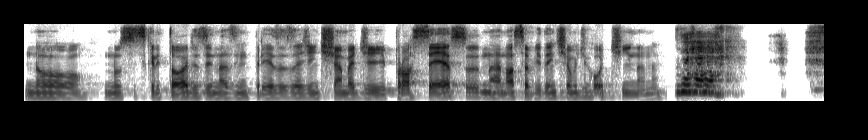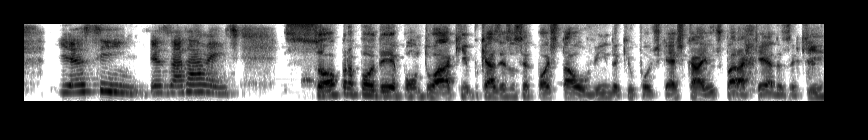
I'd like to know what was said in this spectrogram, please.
No, nos escritórios e nas empresas a gente chama de processo, na nossa vida a gente chama de rotina, né? É. E assim, exatamente. Só para poder pontuar aqui, porque às vezes você pode estar ouvindo aqui o podcast caiu de paraquedas aqui,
